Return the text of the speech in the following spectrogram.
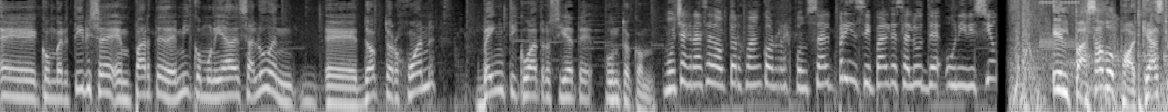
eh, convertirse en parte de mi comunidad de salud en eh, drjuan247.com. Muchas gracias, doctor Juan, corresponsal principal de salud de Univisión. El pasado podcast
